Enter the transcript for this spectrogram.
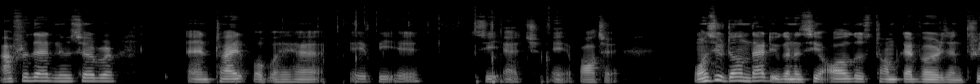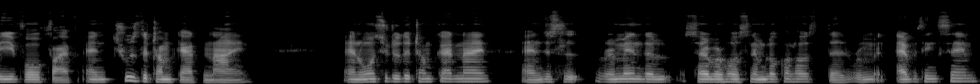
after that new server and type ch apache. Once you've done that you're gonna see all those tomcat version 3 4 5 and choose the tomcat 9 and once you do the tomcat 9 and just remain the server host name localhost the remain everything same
